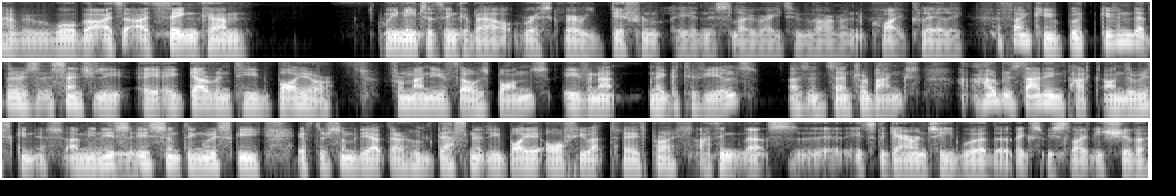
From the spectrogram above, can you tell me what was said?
have a reward. But I, th- I think um, we need to think about risk very differently in this low rate environment, quite clearly. Thank you. But given that there's essentially a, a guaranteed buyer for many of those bonds, even at negative yields, as in central banks. How does that impact on the riskiness? I mean, mm. is is something risky if there's somebody out there who'll definitely buy it off you at today's price? I think that's it's the guaranteed word that makes me slightly shiver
